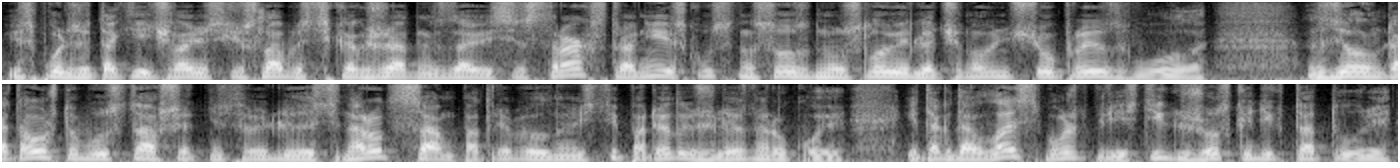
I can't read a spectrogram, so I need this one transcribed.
используя такие человеческие слабости, как жадность, зависть и страх, в стране искусственно созданы условия для чиновничьего произвола. Сделано для того, чтобы уставший от несправедливости народ сам потребовал навести порядок железной рукой. И тогда власть может перейти к жесткой диктатуре.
